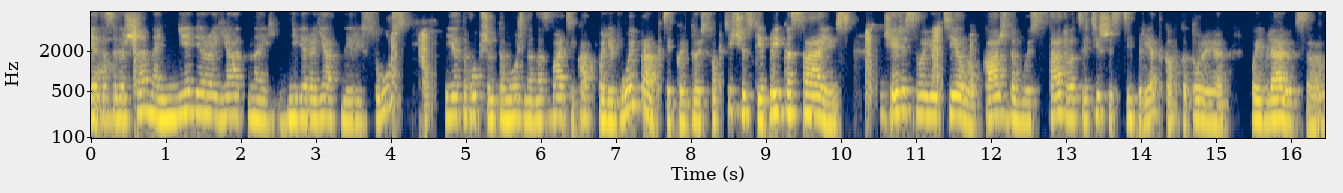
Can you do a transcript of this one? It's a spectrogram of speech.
и это совершенно невероятный, невероятный ресурс. И это, в общем-то, можно назвать и как полевой практикой, то есть фактически прикасаясь через свое тело к каждому из 126 предков, которые появляются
